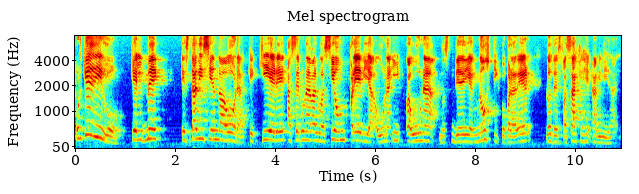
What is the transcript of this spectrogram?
¿Por qué digo que el MEC está diciendo ahora que quiere hacer una evaluación previa o una, a una de diagnóstico para ver los desfasajes en habilidades?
